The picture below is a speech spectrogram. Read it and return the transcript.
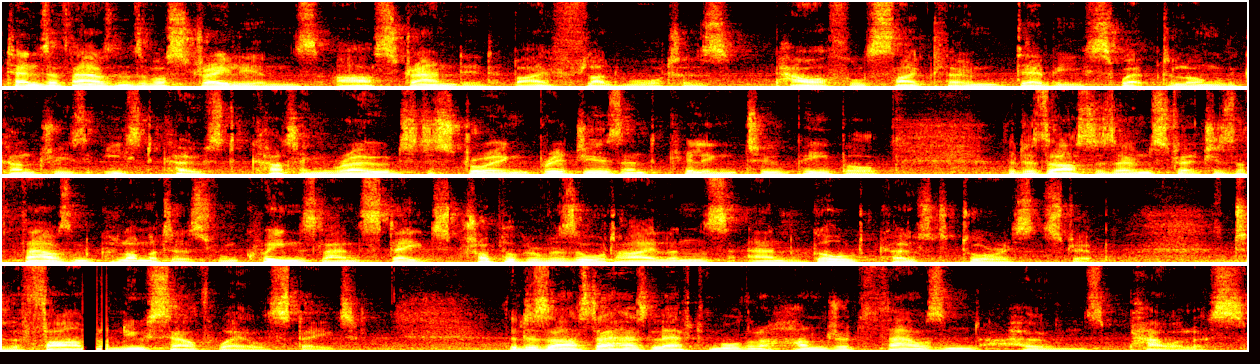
Tens of thousands of Australians are stranded by floodwaters. Powerful cyclone Debbie swept along the country's east coast, cutting roads, destroying bridges and killing two people. The disaster zone stretches a thousand kilometres from Queensland State's tropical resort islands and Gold Coast tourist strip to the far New South Wales state. The disaster has left more than 100,000 homes powerless.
